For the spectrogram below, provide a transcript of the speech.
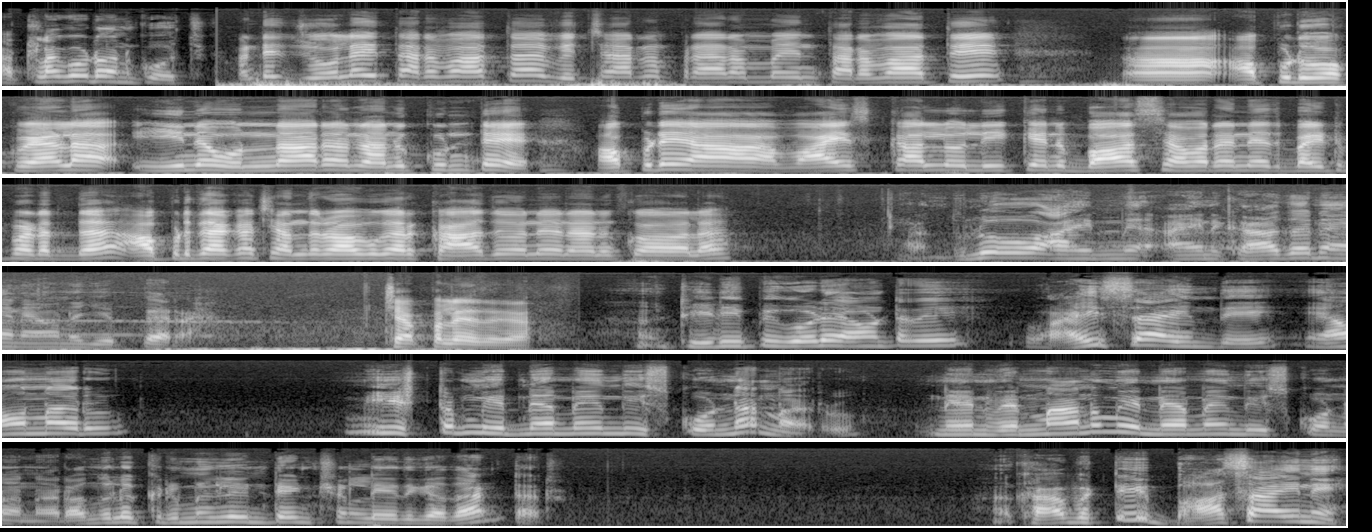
అట్లా కూడా అనుకోవచ్చు. అంటే జూలై తర్వాత విచారణ ప్రారంభమైన తర్వాతే అప్పుడు ఒకవేళ ఈయన ఉన్నారని అనుకుంటే అప్పుడే ఆ వాయిస్ కాల్లో లీక్ అయిన బాస్ ఎవరనేది బయటపడద్దా? అప్పుడు దాకా చంద్రబాబు గారు కాదు అని అనుకోవాలా? అందులో ఆయన ఆయన కాదని ఆయన ఏమైనా చెప్పారా? చెప్పలేదుగా. టీడీపీ కూడా ఏమంటుంది? వాయిస్ అయింది. ఏమన్నారు? మీ ఇష్టం మీరు నిర్ణయం తీసుకోండి అన్నారు. నేను విన్నాను మీరు నిర్ణయం తీసుకోండి అన్నారు. అందులో క్రిమినల్ ఇంటెన్షన్ లేదు కదా అంటారు. కాబట్టి భాష ఆయనే.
